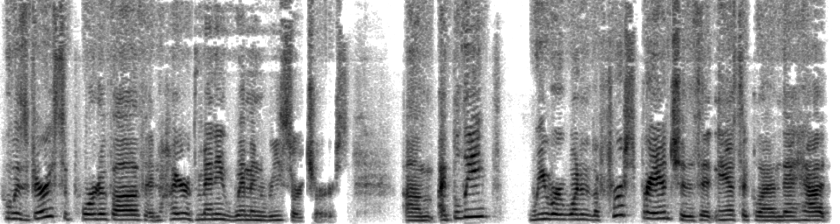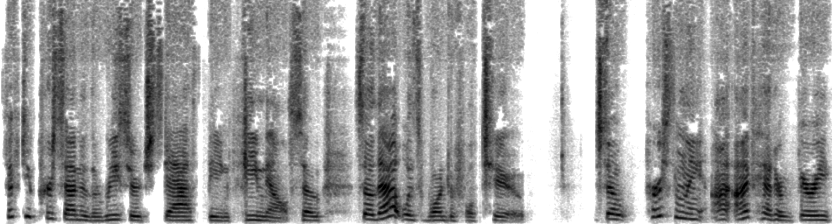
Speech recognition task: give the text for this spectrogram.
who was very supportive of and hired many women researchers. Um, I believe we were one of the first branches at NASA Glenn that had 50% of the research staff being female. So, so that was wonderful too. So personally, I, have had a very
